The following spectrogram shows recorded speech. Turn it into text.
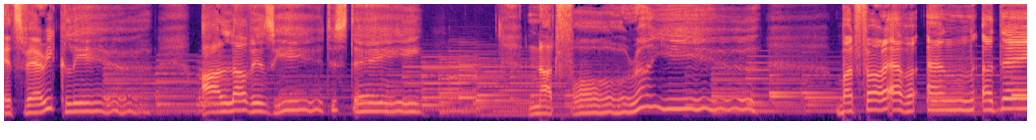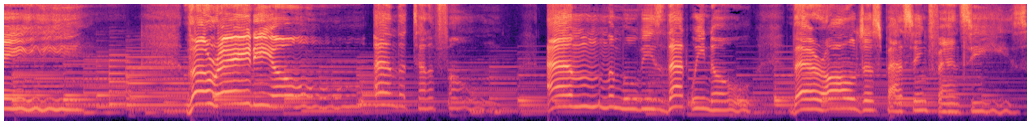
It's very clear our love is here to stay. Not for a year, but forever and a day. The radio and the telephone and the movies that we know, they're all just passing fancies,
